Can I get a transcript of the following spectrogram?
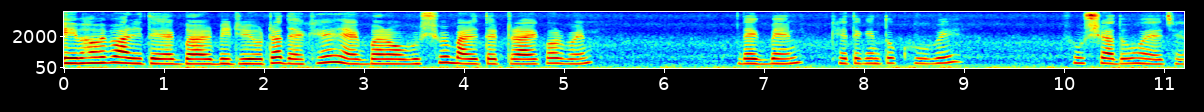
এইভাবে বাড়িতে একবার ভিডিওটা দেখে একবার অবশ্যই বাড়িতে ট্রাই করবেন। দেখবেন খেতে কিন্তু খুবই সুস্বাদু হয়েছে।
